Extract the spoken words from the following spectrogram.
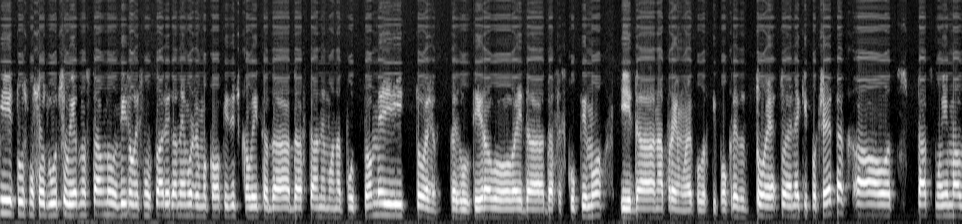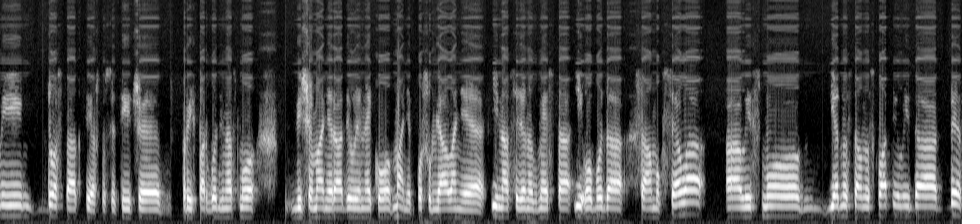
I tu smo se odlučili jednostavno, videli smo stvari da ne možemo kao fizička lica da, da stanemo na put tome i to je rezultiralo ovaj, da, da se skupimo i da napravimo ekološki pokret. To je, to je neki početak, a od tad smo imali dosta akcija što se tiče prvih par godina smo više manje radili neko manje pošumljavanje i naseljenog mesta i oboda samog sela, ali smo jednostavno shvatili da bez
